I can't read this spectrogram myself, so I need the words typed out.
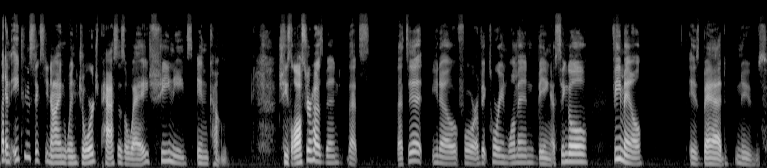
But in 1869 when george passes away she needs income she's lost her husband. That's that's it you know for a victorian woman being a single female is bad news.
